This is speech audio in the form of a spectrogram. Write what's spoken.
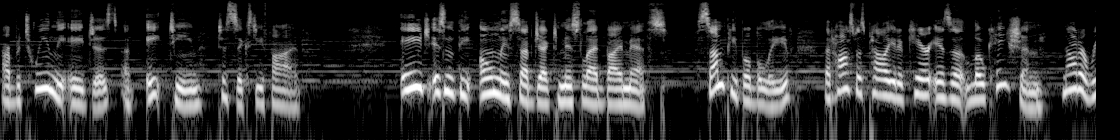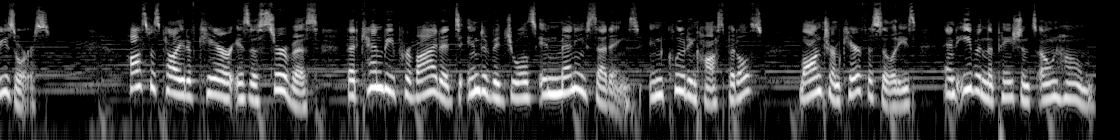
are between the ages of 18 to 65. Age isn't the only subject misled by myths. Some people believe that hospice palliative care is a location, not a resource. Hospice palliative care is a service that can be provided to individuals in many settings, including hospitals, long term care facilities, and even the patient's own home.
